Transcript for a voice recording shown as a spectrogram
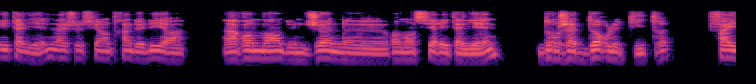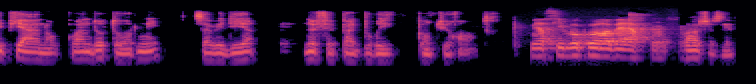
italienne. Là, je suis en train de lire un, roman d'une jeune euh, romancière italienne dont j'adore le titre, Fai piano quando torni, ça veut dire ne fais pas de bruit quand tu rentres. Merci beaucoup Robert. Au Joseph.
